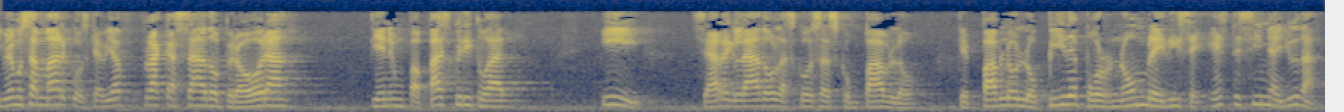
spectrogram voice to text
Y vemos a Marcos que había fracasado, pero ahora tiene un papá espiritual y se ha arreglado las cosas con Pablo, que Pablo lo pide por nombre y dice, este sí me ayuda.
